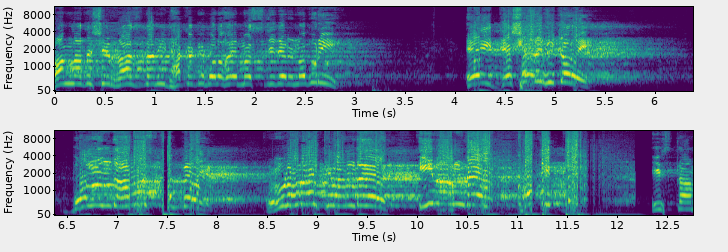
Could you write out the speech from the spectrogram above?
বাংলাদেশের রাজধানী ঢাকাকে বলা হয় মসজিদের নগরী। এই দেশের ভিতরে বলন্দ আওয়াজ থাকবে ইসলাম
